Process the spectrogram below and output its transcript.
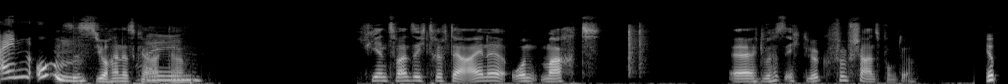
einen Das um. ist Johannes Charakter. Nein. 24 trifft der eine und macht, äh, du hast echt Glück, 5 Schadenspunkte. Jupp.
